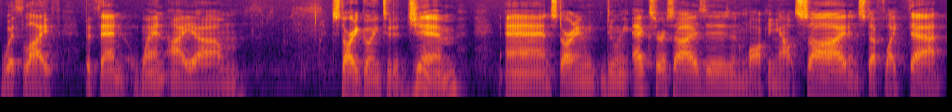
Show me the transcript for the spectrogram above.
with life. But then when I um, started going to the gym and starting doing exercises and walking outside and stuff like that,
